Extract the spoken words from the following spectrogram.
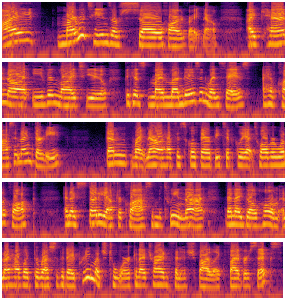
I my routines are so hard right now. I cannot even lie to you because my Mondays and Wednesdays, I have class at 9.30. Then right now I have physical therapy typically at 12 or 1 o'clock. And I study after class in between that. Then I go home and I have like the rest of the day pretty much to work and I try and finish by like 5 or 6.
